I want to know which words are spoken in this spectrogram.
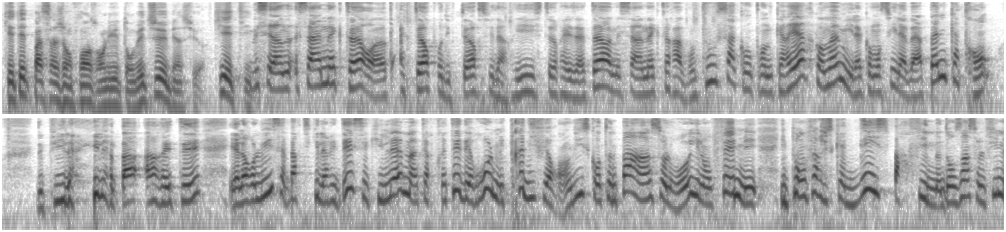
Qui était de passage en France, on lui est tombé dessus, bien sûr. Qui est-il? C'est un, acteur, euh, acteur, producteur, scénariste, réalisateur, mais c'est un acteur avant tout, 50 ans de carrière quand même. Il a commencé, il avait à peine 4 ans. Depuis, il n'a pas arrêté. Et alors lui, sa particularité, c'est qu'il aime interpréter des rôles, mais très différents. Lui, il ne se cantonne pas à un seul rôle. Il en fait, mais il peut en faire jusqu'à 10 par film. Dans un seul film,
